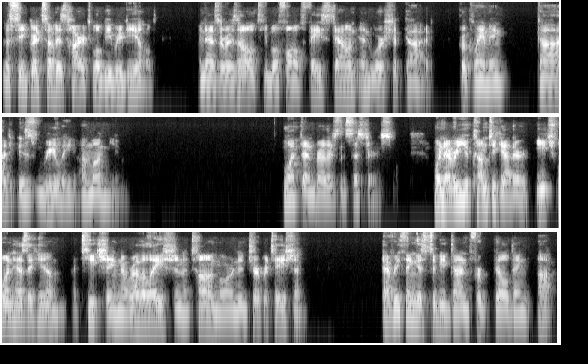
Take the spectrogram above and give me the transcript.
The secrets of his heart will be revealed, and as a result, he will fall face down and worship God, proclaiming, God is really among you. What then, brothers and sisters? Whenever you come together, each one has a hymn, a teaching, a revelation, a tongue, or an interpretation. Everything is to be done for building up.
